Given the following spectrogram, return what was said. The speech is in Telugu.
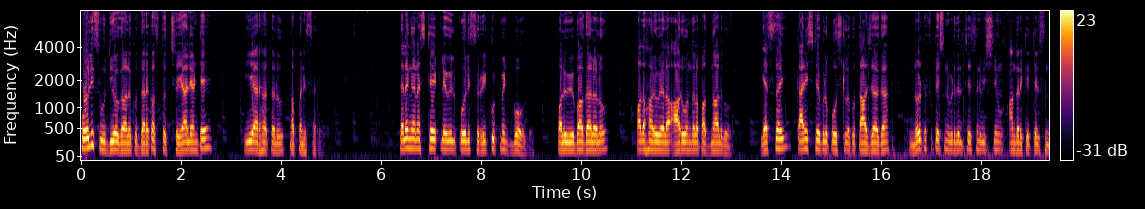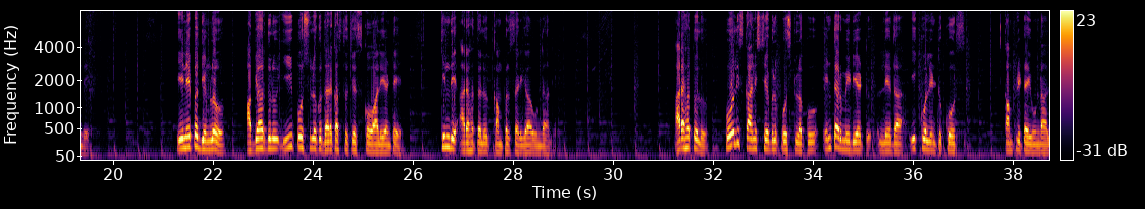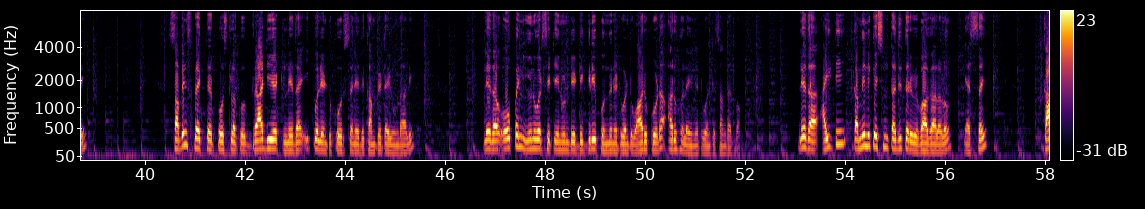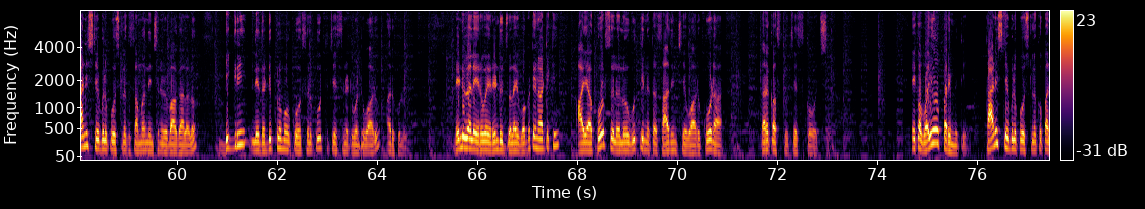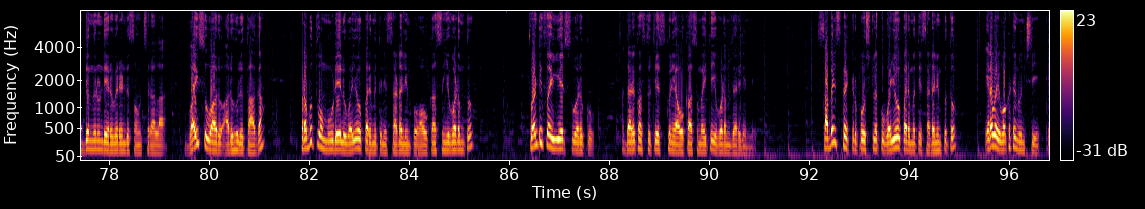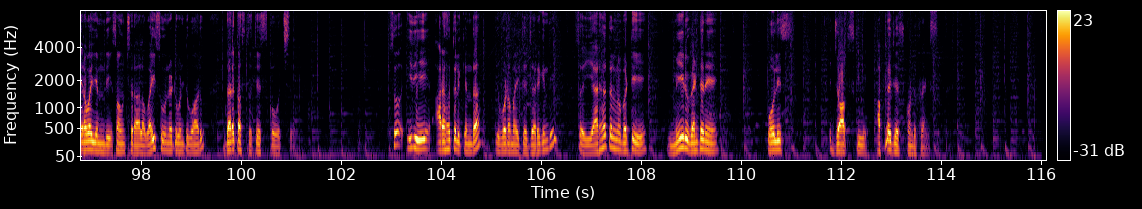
పోలీసు ఉద్యోగాలకు దరఖాస్తు చేయాలి అంటే ఈ అర్హతలు తప్పనిసరి. Telangana state level police recruitment board పలు విభాగాలలో పదహారు వేల ఆరు వందల పద్నాలుగు ఎస్ఐ కానిస్టేబుల్ పోస్టులకు తాజాగా నోటిఫికేషన్ విడుదల చేసిన విషయం అందరికీ తెలిసిందే. ఈ నేపథ్యంలో అభ్యర్థులు ఈ పోస్టులకు దరఖాస్తు చేసుకోవాలి అంటే కింది అర్హతలు కంపల్సరిగా ఉండాలి. అర్హతలు పోలీస్ కానిస్టేబుల్ పోస్టులకు ఇంటర్మీడియట్ లేదా ఈక్వలెంట్ కోర్స్ కంప్లీట్ అయి ఉండాలి. సబ్ ఇన్స్పెక్టర్ పోస్టులకు గ్రాడ్యుయేట్ లేదా ఈక్వలెంట్ కోర్స్ అనేది కంప్లీట్ అయి ఉండాలి. లేదా ఓపెన్ యూనివర్సిటీ నుండి డిగ్రీ పొందినటువంటి వారు కూడా అర్హులైనటువంటి సందర్భం. లేదా ఐటీ కమ్యూనికేషన్ తదితర విభాగాలలో ఎస్ఐ కానిస్టేబుల్ పోస్టులకు సంబంధించిన విభాగాలలో డిగ్రీ లేదా డిప్లొమా కోర్సులు పూర్తి చేసినటువంటి వారు అర్హులు. రెండు వేల ఇరవై రెండు జూలై ఒకటి నాటికి ఆయా కోర్సులలో ఉత్తీర్ణత సాధించేవారు కూడా దరఖాస్తు చేసుకోవచ్చు. ఇక వయో పరిమితి. కానిస్టేబుల్ పోస్టులకు పద్దెనిమిది నుండి ఇరవై రెండు సంవత్సరాల వయసు వారు అర్హులు కాగా ప్రభుత్వం మూడేళ్ళు వయో పరిమితిని సడలింపు అవకాశం ఇవ్వడంతో ట్వంటీ ఫైవ్ ఇయర్స్ వరకు దరఖాస్తు చేసుకునే అవకాశం అయితే ఇవ్వడం జరిగింది. సబ్ ఇన్స్పెక్టర్ పోస్టులకు వయోపరిమితి సడలింపుతో ఇరవై ఒకటి నుంచి ఇరవై ఎనిమిది సంవత్సరాల వయసు ఉన్నటువంటి వారు దరఖాస్తు చేసుకోవచ్చు. సో ఇది అర్హతల కింద ఇవ్వడం అయితే జరిగింది. సో ఈ అర్హతలను బట్టి మీరు వెంటనే పోలీస్ జాబ్స్కి అప్లై చేసుకోండి ఫ్రెండ్స్.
